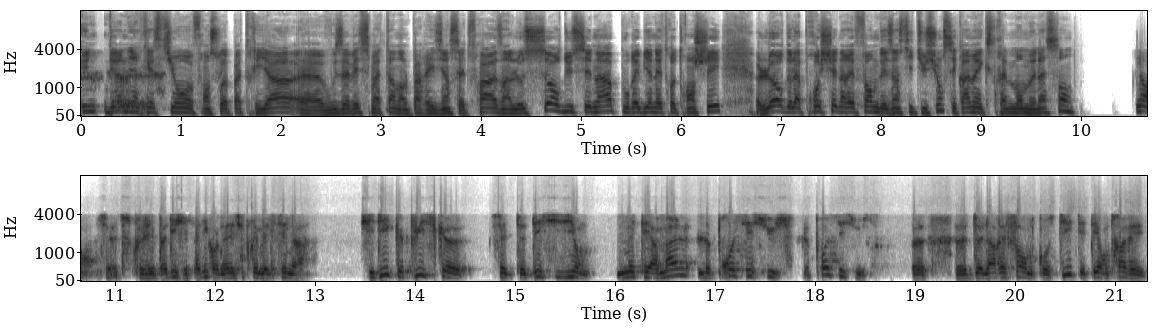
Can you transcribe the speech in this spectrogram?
Une dernière question, François Patria. Euh, vous avez ce matin dans le Parisien cette phrase hein, le sort du Sénat pourrait bien être tranché lors de la prochaine réforme des institutions. C'est quand même extrêmement menaçant. Non, ce que j'ai pas dit, j'ai pas dit qu'on allait supprimer le Sénat. J'ai dit que puisque cette décision mettait à mal le processus, le processus euh, euh, de la réforme constite était entravé,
